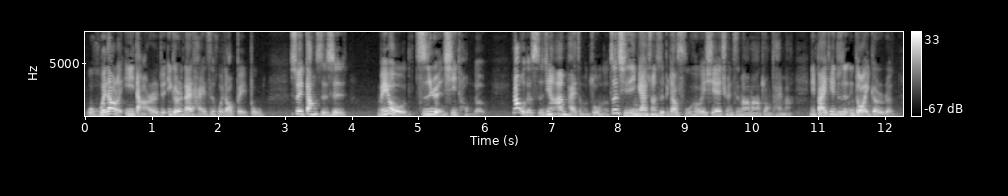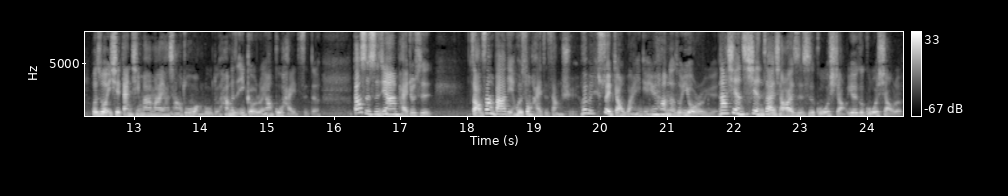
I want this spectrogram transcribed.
我回到了一打二，就一个人带着孩子回到北部，所以当时是没有资源系统的。那我的时间安排怎么做呢？这其实应该算是比较符合一些全职妈妈的状态嘛。你白天就是你都要一个人，或者说一些单亲妈妈要想要做网络的，他们是一个人要顾孩子的。当时时间安排就是早上八点会送孩子上学，会不会睡比较晚一点？因为他们那时候幼儿园。那现现在小孩子是国小，有一个国小了，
